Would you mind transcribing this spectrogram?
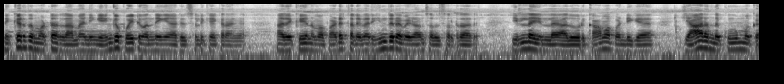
நிற்கிறது மட்டும் இல்லாமல் நீங்கள் எங்கே போயிட்டு வந்தீங்க அப்படின்னு சொல்லி கேட்குறாங்க அதுக்கு நம்ம படைத்தலைவர் இந்திர விழான்னு சொல்லி சொல்கிறாரு இல்லை இல்லை அது ஒரு காம பண்டிகை. யார் அந்த குங்கும க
